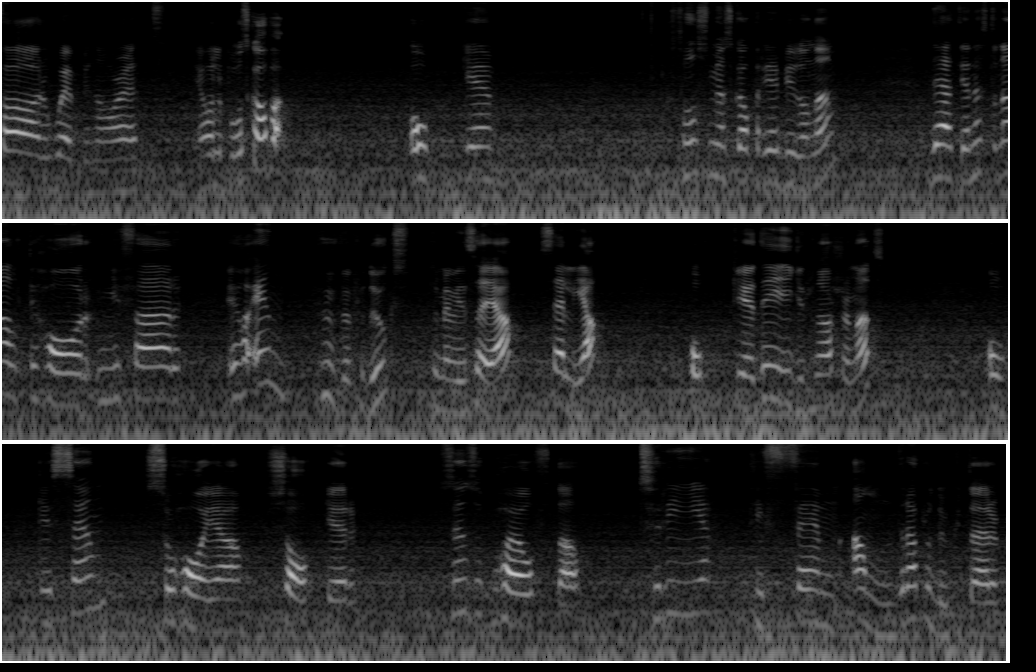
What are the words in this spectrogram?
för webbinariet jag håller på att skapa. Och eh, så som jag skapar erbjudanden, det är att jag nästan alltid har ungefär, jag har en huvudprodukt som jag vill säga, sälja. Och eh, det är IG-prenörsrummet. Och sen så har jag saker, sen så har jag ofta tre till fem andra produkter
